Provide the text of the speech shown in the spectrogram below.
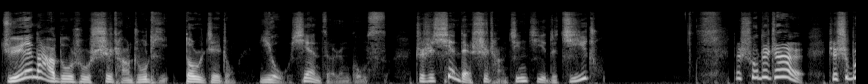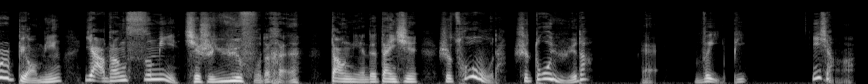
绝大多数市场主体都是这种有限责任公司，这是现代市场经济的基础。那说到这儿，这是不是表明亚当·斯密其实迂腐的很？当年的担心是错误的，是多余的？未必。你想啊，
